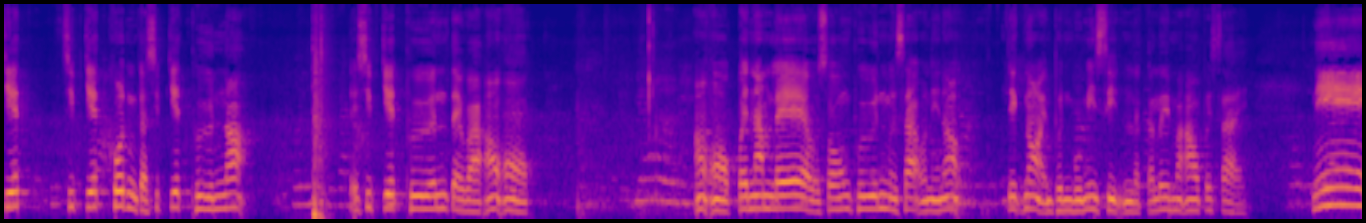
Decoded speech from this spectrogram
เจ็ดสิบเจ็ดคนกับสิบเจ็ดพื้นเนาะได้สิบเจ็ดพื้นแต่ว่าเอาออก เอาออกไปนำแล้วสองพื้นมือเสาร์นี้เนาะเด็กหน่อยเพิ่นบ่มีสินแล้วก็เลยมาเอาไปใส่ นี่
